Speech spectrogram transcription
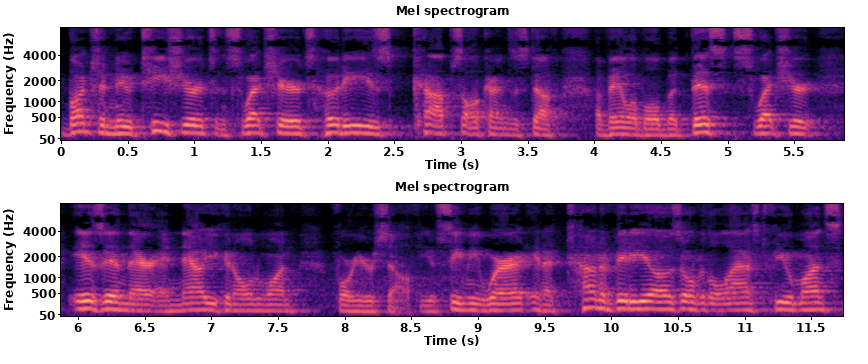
bunch of new t-shirts and sweatshirts, hoodies, cups, all kinds of stuff available. But this sweatshirt is in there, and now you can own one for yourself. You've seen me wear it in a ton of videos over the last few months,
